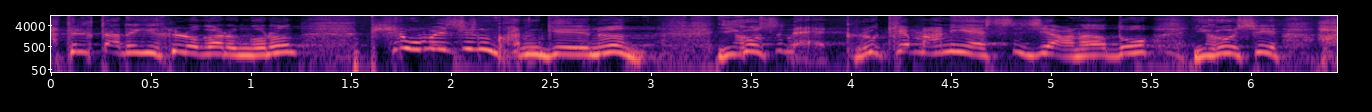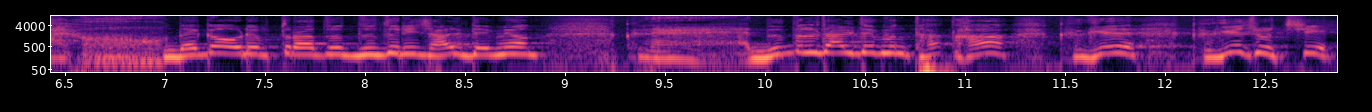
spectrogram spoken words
아들, 딸에게 흘러가는 거는 피로 맺은 관계에는 이것은 그렇게 많이 애쓰지 않아도 이것이, 아유, 내가 어렵더라도 너들이 잘 되면, 그래, 너들 잘 되면 다, 다, 그게, 그게 좋지.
